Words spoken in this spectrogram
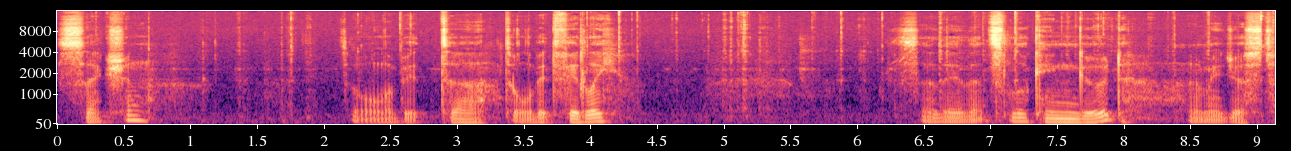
section. It's all a bit, uh, it's all a bit fiddly. So there, that's looking good. Let me just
